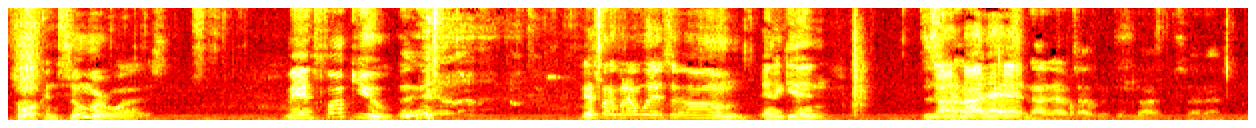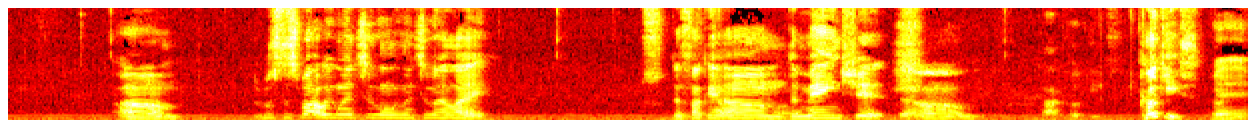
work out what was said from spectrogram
for a consumer wise, man, fuck you. That's like when I went into um, and again, This is Not- not ad. It's not an advertisement. It's not. It's not that. Um, what's the spot we went to when we went to LA? The fucking um, the main shit, the um, Not cookies. cookies. Yeah.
